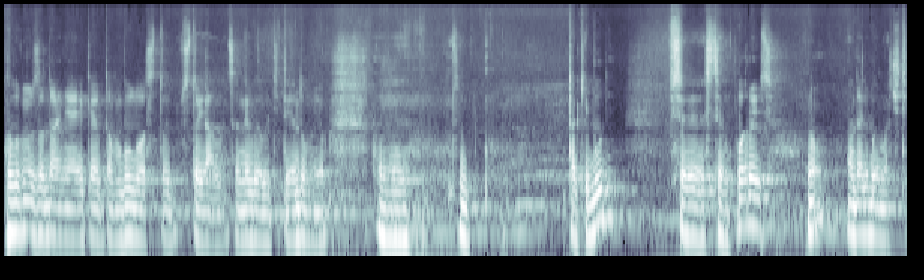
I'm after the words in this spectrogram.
Головне завдання, яке там було, стояло, це не вилетіти. Я думаю, так і буде. Все з цим впораються. Ну, а далі будемо бачити.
